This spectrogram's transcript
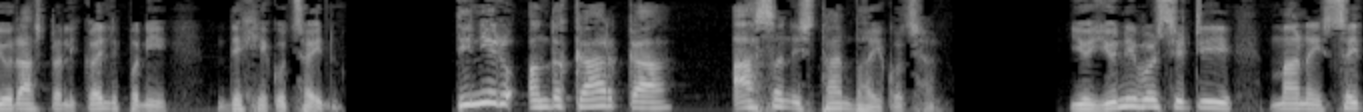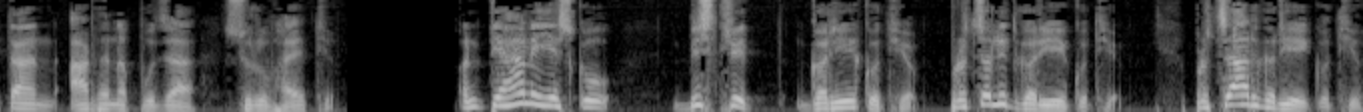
यो राष्ट्रले कहिले पनि देखेको छैन। तिनीहरू अन्धकारका आसन स्थान भएको छ यो युनिभर्सिटीमा नै शैतान आराधना पूजा शुरू भएको थियो। अनि त्यहाँ नै यसको विस्तृत गरिएको थियो प्रचलित गरिएको थियो प्रचार गरिएको थियो।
